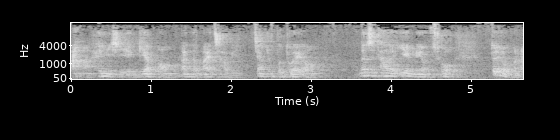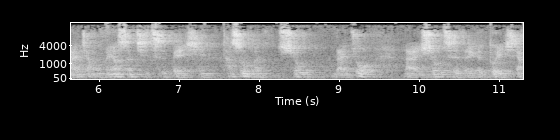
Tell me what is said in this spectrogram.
啊，黑些业哦，烂的卖草鱼，这样就不对哦。那是他的业没有错。对我们来讲，我们要升起慈悲心，它是我们修来做来修持的一个对象。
